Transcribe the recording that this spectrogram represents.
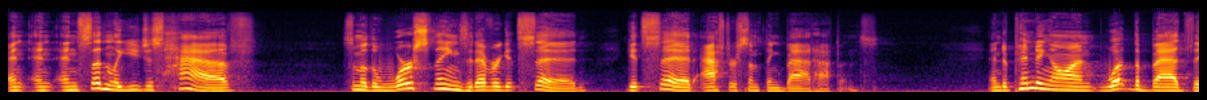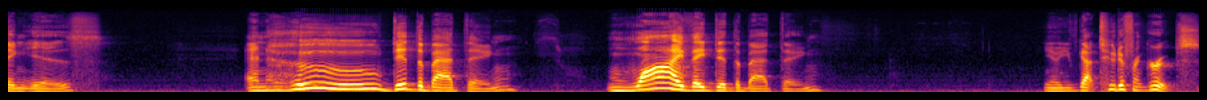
And, and, and suddenly you just have some of the worst things that ever get said get said after something bad happens. And depending on what the bad thing is and who did the bad thing, why they did the bad thing, you know, you've got two different groups.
